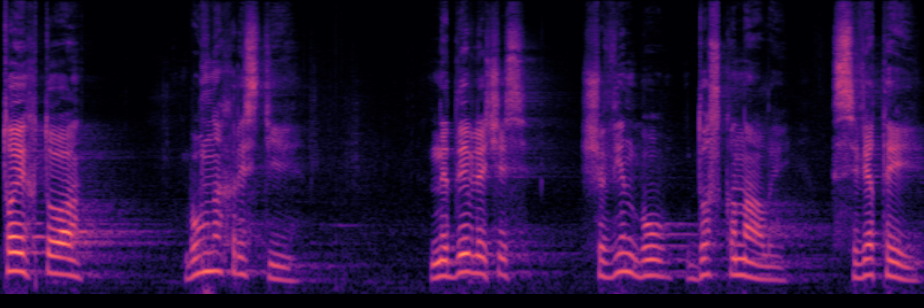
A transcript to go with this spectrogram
той, хто був на Христі, не дивлячись, що Він був досконалий, святий,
